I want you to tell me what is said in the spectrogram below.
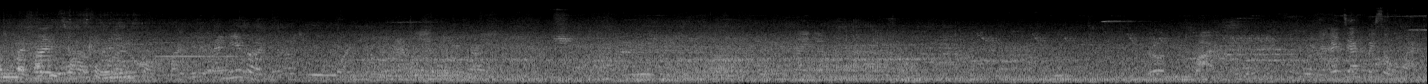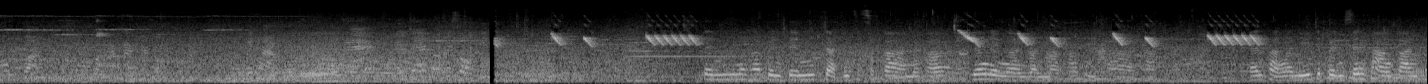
ในงานวันมาฆบูชาแห่งนี้ค่ะอันนี้ก่อนให้แจ็คไปส่งหมายห้องก่อนก่อนแล้วมันะคะไปถามแจ็คแจ็คต้องไปส่งที่ เต็นท์นี้นะคะเป็นเต็นท์จัดนิทรรศการนะคะ เนื่องในงานวันมาฆบูชาค่ะ นผังอันนี้จะเป็นเส้นทางการเผ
